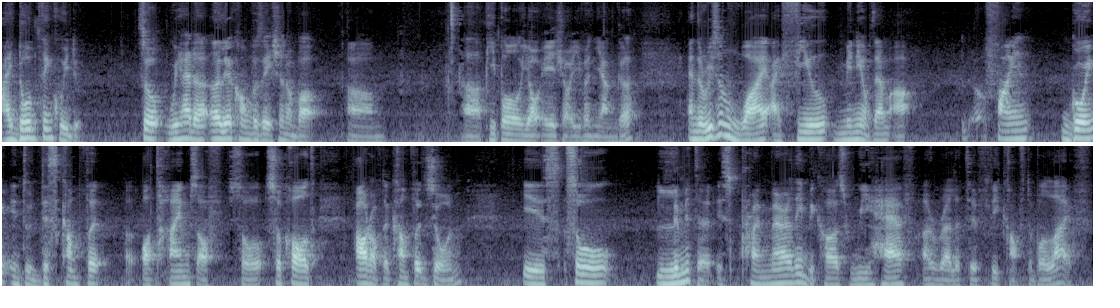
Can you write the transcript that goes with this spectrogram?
I don't think we do. So we had an earlier conversation about um, uh, people your age or even younger, and the reason why I feel many of them are find going into discomfort or times of so so-called out of the comfort zone is so limited is primarily because we have a relatively comfortable life.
